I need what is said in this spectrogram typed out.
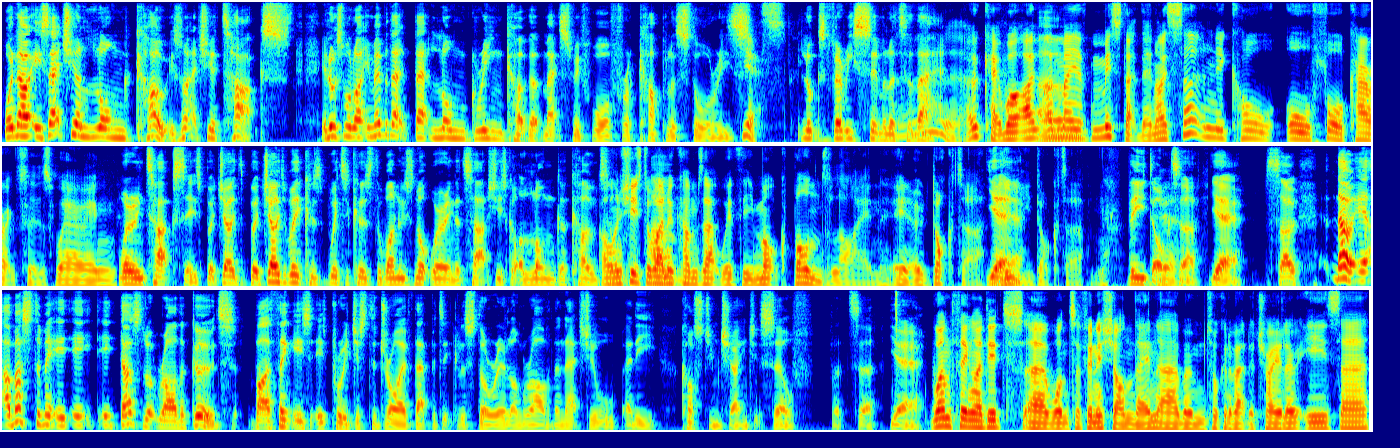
Well, no, it's actually a long coat. It's not actually a tux. It looks more like you remember that, that long green coat that Matt Smith wore for a couple of stories. Yes. it looks very similar to that. Ah, okay, well, I, I Um, may have missed that then. I certainly call all four characters wearing. wearing tuxes, but Jodie, but Jodie Whittaker's, Whittaker's the one who's not wearing a tux. She's got a longer coat. Oh, on. and she's the one who Um, comes out with the mock Bond line, you know, Doctor. Yeah. The Doctor. the Doctor. Yeah. So no, it, I must admit it, it, it does look rather good, but I think it's, it's probably just to drive that particular story along rather than actual any costume change itself. But uh, yeah, One thing I did uh, want to finish on then, uh, when talking about the trailer, is uh,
